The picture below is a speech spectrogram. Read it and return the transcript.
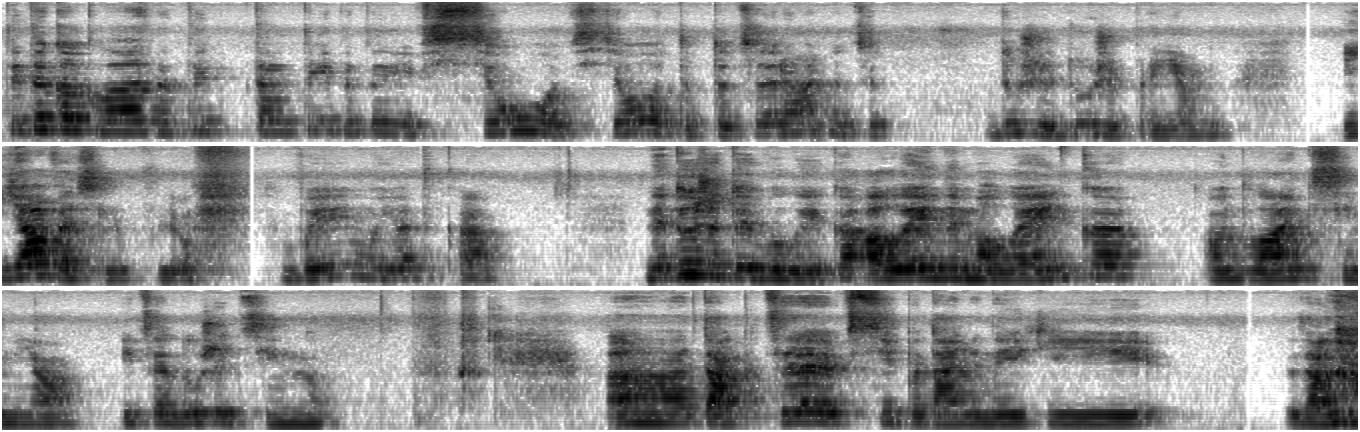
ти така класна, ти там ти, ти, ти, і все, все. Тобто це реально це дуже-дуже приємно. І я вас люблю. Ви моя така не дуже то й велика, але й не маленька онлайн-сім'я. І це дуже цінно. А, так, це всі питання, на які заново.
